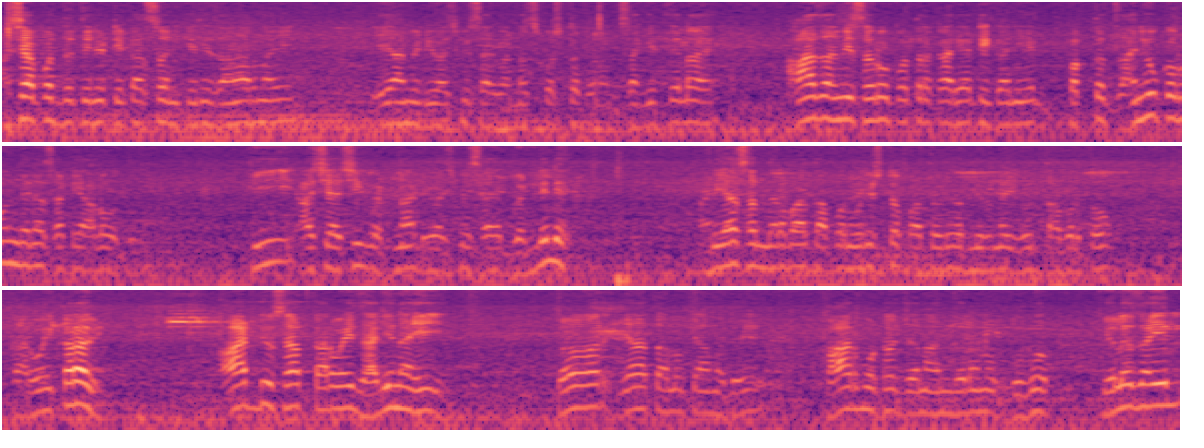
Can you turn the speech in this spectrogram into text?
अशा पद्धतीने टीका सहन केली जाणार नाही. हे आम्ही डी एस पी साहेबांना स्पष्टपणे सांगितलेलं आहे. आज आम्ही सर्व पत्रकार या ठिकाणी फक्त जाणीव करून देण्यासाठी आलो होतो की अशी अशी घटना डी एस पी साहेब घडलेली आहे. आणि या संदर्भात आपण वरिष्ठ पातळीवर निर्णय घेऊन ताबडतोब कारवाई करावी. आठ दिवसात कारवाई झाली नाही तर या तालुक्यामध्ये फार मोठं जनआंदोलन उभं केलं जाईल.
